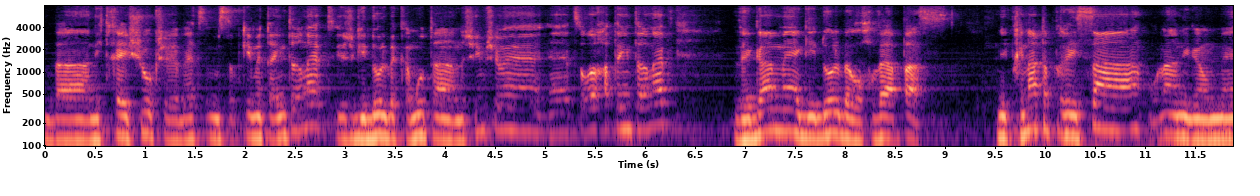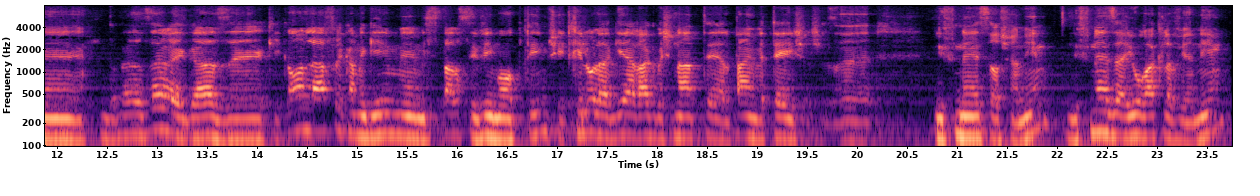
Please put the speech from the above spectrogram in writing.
בנתחי שוק שבעצם מספקים את האינטרנט, יש גידול בכמות האנשים שצורך את האינטרנט וגם גידול ברוחבי הפס. מבחינת הפריסה, אולי אני גם אדבר על זה רגע, זה כעיקרון לאפריקה מגיעים מספר סיבים אופטיים שהתחילו להגיע רק בשנת 2009, שזה לפני עשר שנים, לפני זה היו רק לוויינים.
